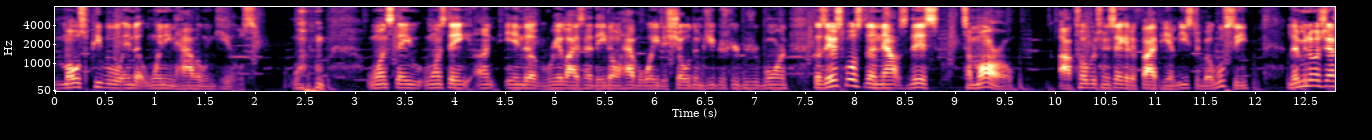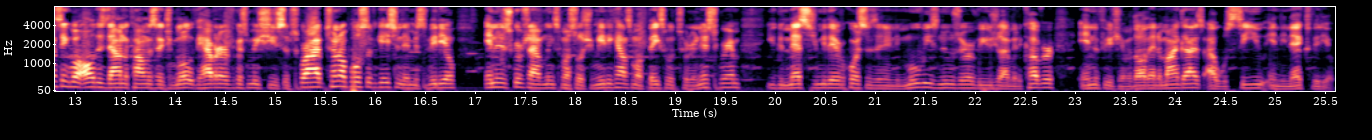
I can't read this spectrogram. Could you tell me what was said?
most people will end up winning Halloween kills. once they once they un- end up realizing that they don't have a way to show them Jeepers Creepers Reborn because they're supposed to announce this tomorrow October 22nd at 5 p.m. Eastern, but we'll see. Let me know what you guys think about all this down in the comment section below. If you haven't already, of course, make sure you subscribe, turn on post notification, and miss video. In the description, I have links to my social media accounts, my Facebook, Twitter, and Instagram. You can message me there, of course, if there's any movies, news, or reviews you'd like me to cover in the future. And with all that in mind, guys, I will see you in the next video.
